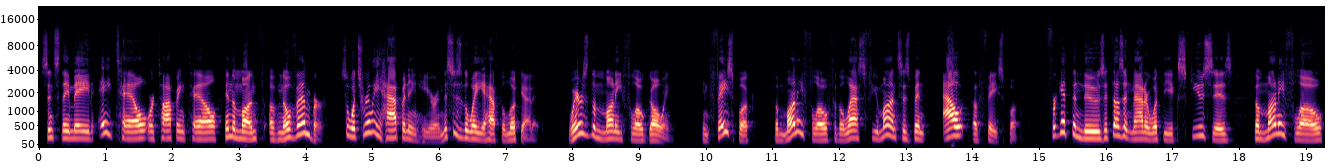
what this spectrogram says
since they made a tail or topping tail in the month of November. So, what's really happening here, and this is the way you have to look at it Where's the money flow going? In Facebook, the money flow for the last few months has been out of Facebook. Forget the news, it doesn't matter what the excuse is. The money flow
